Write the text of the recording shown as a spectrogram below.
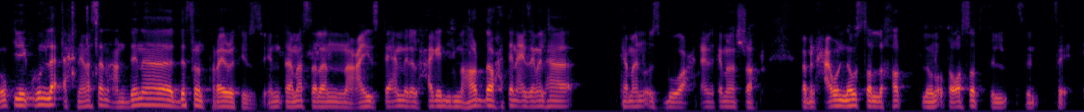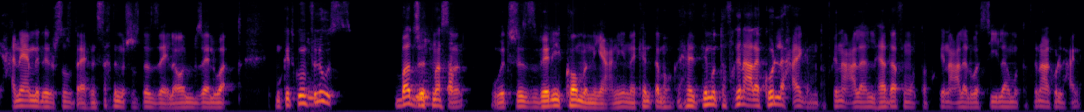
ممكن يكون لأ إحنا مثلا عندنا different priorities. أنت مثلا عايز تعمل الحاجة دي النهارده واحد تاني عايز يعملها كمان أسبوع هتعمل كمان شهر. فبنحاول نوصل لخط لنقطة وسط في, في, في هنعمل ال resource ده هنستخدم ال resource ده إزاي؟ اللي هو زي الوقت. ممكن تكون فلوس budget مثلا. Which is very common يعني إنك أنت إحنا الاثنين متفقين على كل حاجة متفقين على الهدف متفقين على الوسيلة متفقين على كل حاجة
